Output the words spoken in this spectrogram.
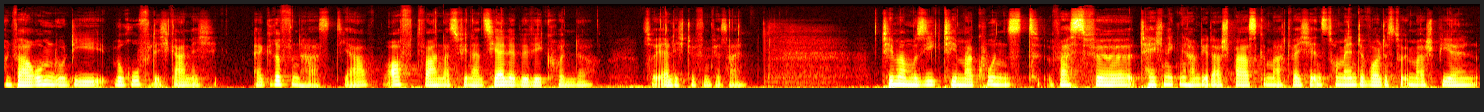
und warum du die beruflich gar nicht ergriffen hast. Ja, oft waren das finanzielle Beweggründe. So ehrlich dürfen wir sein. Thema Musik, Thema Kunst. Was für Techniken haben dir da Spaß gemacht? Welche Instrumente wolltest du immer spielen?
